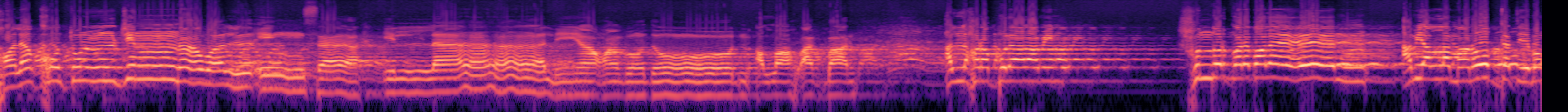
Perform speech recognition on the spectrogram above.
খলাকতুল জিন্না ওয়াল ইনসা ইল্লা লিয়াবুদুন। আল্লাহু আকবার। আল্লাহ রাব্বুল আলামিন সুন্দর করে বলেন, আমি আল্লাহ মানব জাতি এবং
